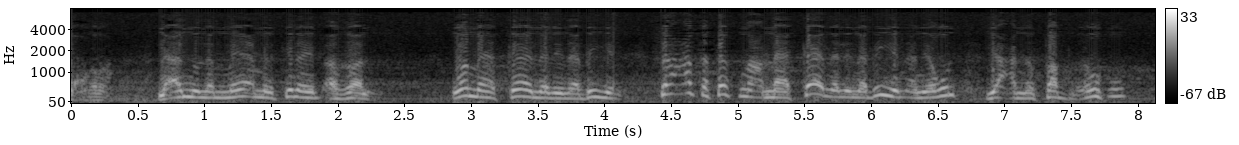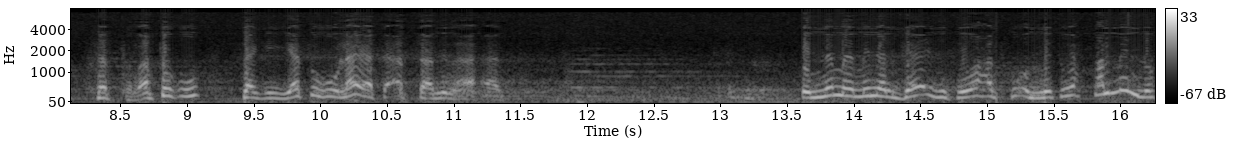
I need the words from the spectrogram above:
أخرى. لأنه لما يعمل كده يبقى غل. وما كان لنبي ساعة تسمع ما كان لنبي أن يقول يعني طبعه فطرته سجيته لا يتأتى منها هذا. إنما من الجائز في واحد في أمته يحصل منه.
